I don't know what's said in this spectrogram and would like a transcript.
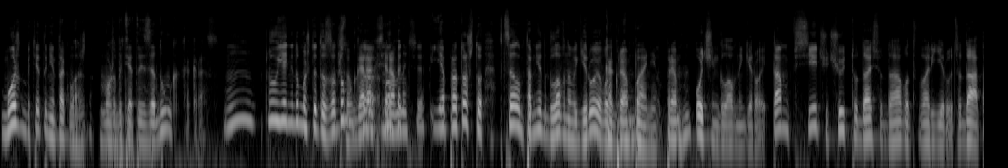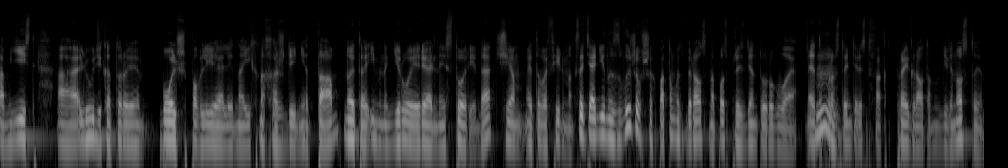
может быть, это не так важно. Может быть, это и задумка как раз. Ну, я не думаю, что это задумка. в горах все равны? хотя- Я про то, что в целом там нет главного героя, вот как прям... бане. Прям Мгм. очень главный герой. Там все чуть-чуть туда-сюда вот варьируются. Да, там есть а, люди, которые больше повлияли на их нахождение там, но это именно герои реальной истории, да, чем этого фильма. Кстати, один из выживших потом избирался на пост президента Уругвая. Это М. просто интересный факт. Проиграл там в 90-е,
